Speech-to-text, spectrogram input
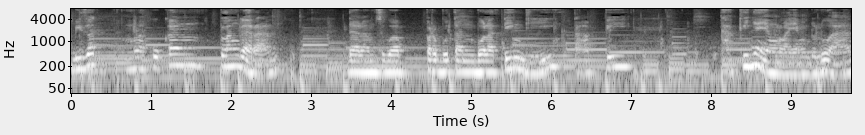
Bizot melakukan pelanggaran dalam sebuah perebutan bola tinggi tapi kakinya yang melayang duluan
